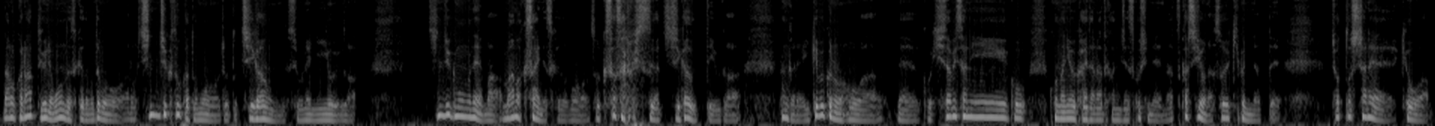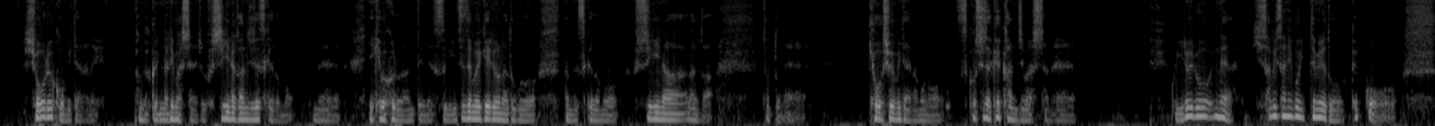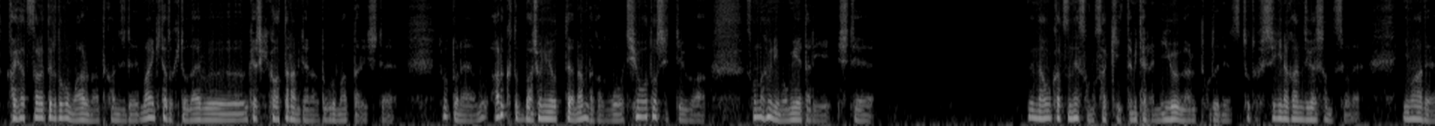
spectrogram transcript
なのかなっていうふうに思うんですけども、でも、あの、新宿とかともちょっと違うんですよね、匂いが。新宿もね、まあ、まあまあ臭いんですけども、その臭さの質が違うっていうか、なんかね、池袋の方はね、こう久々にこう、こんな匂い嗅いだなって感じで少しね、懐かしいような、そういう気分になって、ちょっとしたね、今日は小旅行みたいなね、感覚になりましたね。ちょっと不思議な感じですけども。ね、池袋なんてね、すぐいつでも行けるようなところなんですけども、不思議な、なんか、ちょっとね、教習みたいなものを少しだけ感じましたね。いろいろね、久々にこう行ってみると結構開発されてるとこもあるなって感じで、前来た時とだいぶ景色変わったなみたいなところもあったりして、ちょっとね、歩くと場所によってはなんだかこう地方都市っていうか、そんな風にも見えたりして、で、なおかつね、そのさっき言ったみたいな匂いがあるってことでね、ちょっと不思議な感じがしたんですよね。今まで、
